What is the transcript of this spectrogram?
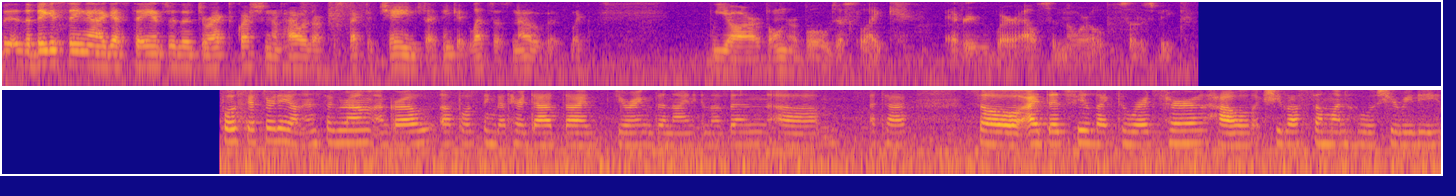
the, the biggest thing i guess to answer the direct question of how has our perspective changed i think it lets us know that like we are vulnerable just like everywhere else in the world so to speak post yesterday on Instagram a girl uh, posting that her dad died during the 9/11 um, attack. So I did feel like towards her how like she lost someone who she really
